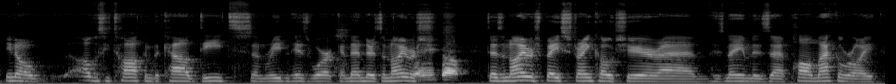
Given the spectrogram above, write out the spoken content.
you know, obviously talking to Cal Dietz and reading his work, and then there's an Irish there's an Irish-based strength coach here. Um, his name is uh, Paul McElroy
